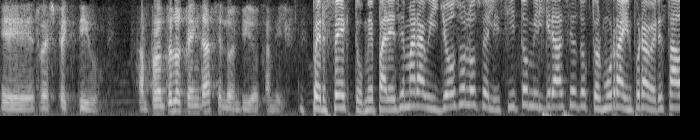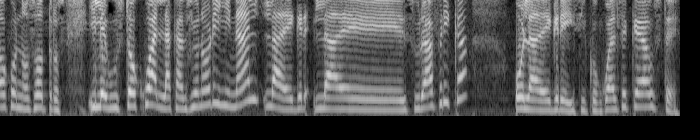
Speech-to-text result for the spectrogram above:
eh, respectivo. Tan pronto lo tenga, se lo envío, Camila. Perfecto, me parece maravilloso, los felicito. Mil gracias, doctor Murraín, por haber estado con nosotros. ¿Y le gustó cuál? ¿La canción original, la de, la de Suráfrica o la de Gracie? ¿Con cuál se queda usted?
